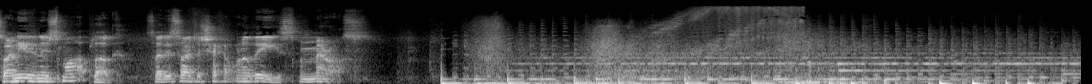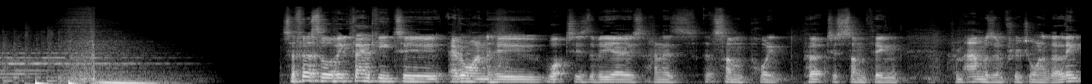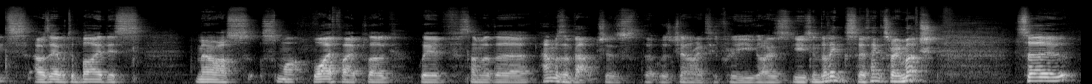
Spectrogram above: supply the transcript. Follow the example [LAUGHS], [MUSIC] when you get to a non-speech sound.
So I need a new smart plug. So I decided to check out one of these from Meross. So first of all, a big thank you to everyone who watches the videos and has at some point purchased something from Amazon through to one of the links. I was able to buy this Meross smart Wi-Fi plug with some of the Amazon vouchers that was generated for you guys using the links. So thanks very much. So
